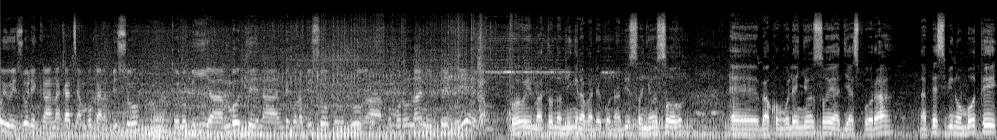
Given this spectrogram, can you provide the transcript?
oyo ezoleka na kati ya mboka na biso mm. tolobi uh, mbote na ndeko na biso bonjour uh, ah, kombolo nani mpe boye elamu Oui, matondo mingi na bandeko na biso nyonso eh, bakongole nyonso ya diaspora napesi bino mbote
